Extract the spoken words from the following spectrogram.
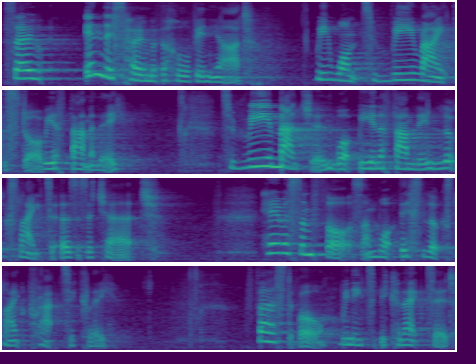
So, in this home of the Hull Vineyard, we want to rewrite the story of family, to reimagine what being a family looks like to us as a church. Here are some thoughts on what this looks like practically. First of all, we need to be connected.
